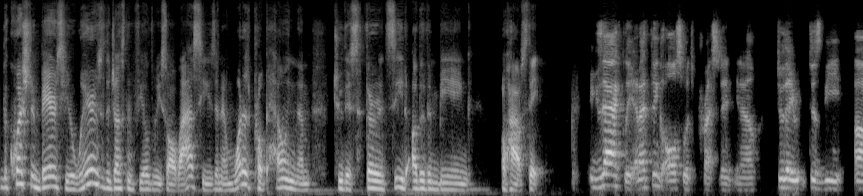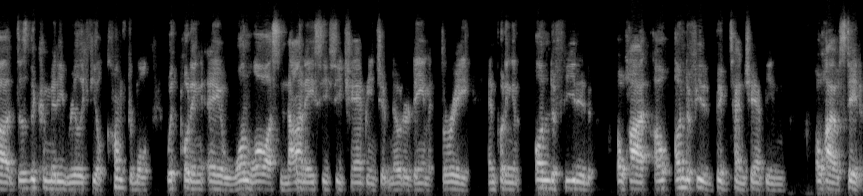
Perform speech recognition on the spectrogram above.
the question bears here where is the Justin Fields we saw last season, and what is propelling them to this third seed other than being Ohio State? Exactly, and I think also it's precedent. You know, do they does the uh, does the committee really feel comfortable with putting a one-loss non-ACC championship Notre Dame at three and putting an undefeated Ohio undefeated Big Ten champion Ohio State at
